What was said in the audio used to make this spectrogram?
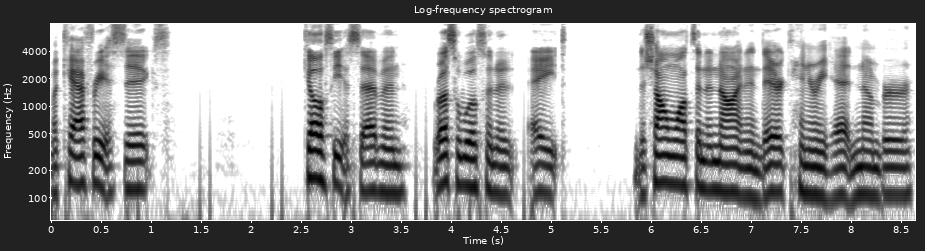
McCaffrey at six, Kelce at seven, Russell Wilson at eight, Deshaun Watson at nine, and Derrick Henry at number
